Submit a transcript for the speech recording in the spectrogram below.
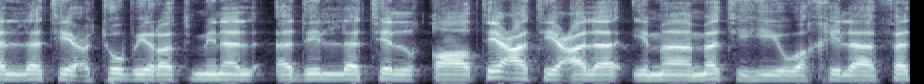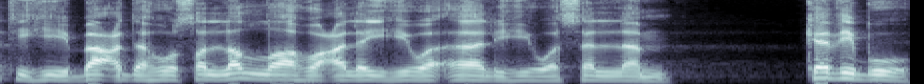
التي اعتبرت من الأدلة القاطعة على إمامته وخلافته بعده صلى الله عليه وآله وسلم. كذبوا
